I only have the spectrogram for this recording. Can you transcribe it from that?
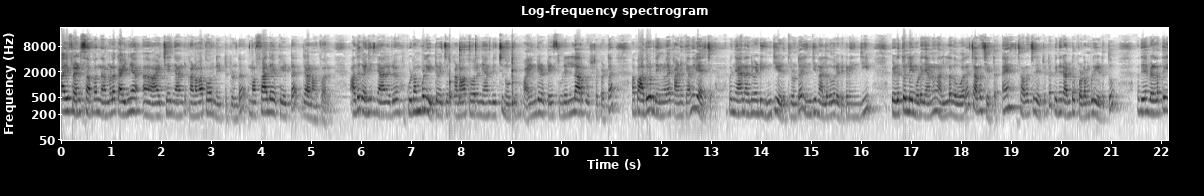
ഹായ് ഫ്രണ്ട്സ് അപ്പം നമ്മൾ കഴിഞ്ഞ ആഴ്ചയിൽ ഞാനൊരു കണവാത്തോരൻ ഇട്ടിട്ടുണ്ട്. മസാലയൊക്കെ ഇട്ട് കണവാത്തോരൻ അത് കഴിഞ്ഞിട്ട് ഞാനൊരു കുടംപുളി ഇട്ട് വെച്ചൊരു കണവാത്തോരൻ ഞാൻ വെച്ച് നോക്കി ഭയങ്കര ടേസ്റ്റ് ഇവിടെ എല്ലാവർക്കും ഇഷ്ടപ്പെട്ട്. അപ്പോൾ അതുകൊണ്ട് നിങ്ങളെ കാണിക്കാമെന്ന് വിചാരിച്ചു. അപ്പം ഞാൻ അതിനുവേണ്ടി ഇഞ്ചി എടുത്തിട്ടുണ്ട്. ഇഞ്ചി നല്ലതുപോലെ എടുക്കണം. ഇഞ്ചിയും വെളുത്തുള്ളിയും കൂടെ ഞാൻ നല്ലതുപോലെ ചതച്ചിട്ട് ഏഹ് ചതച്ചിട്ടിട്ട് പിന്നെ രണ്ട് കുടംപുളി എടുത്തു. അത് ഞാൻ വെള്ളത്തിൽ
